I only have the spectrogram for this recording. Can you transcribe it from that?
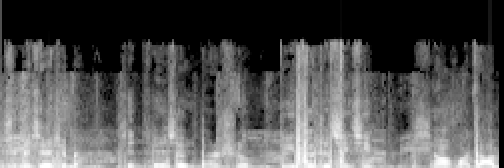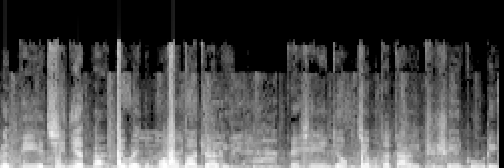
女士们先生们，今天笑语杂志社第三十七期笑话杂论毕业纪念版就为您播送到这里，感谢您对我们节目的大力支持与鼓励，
